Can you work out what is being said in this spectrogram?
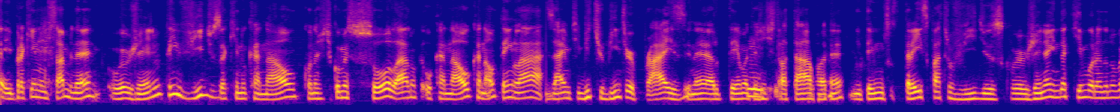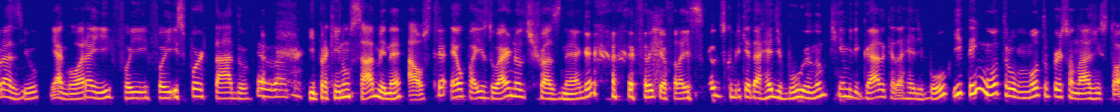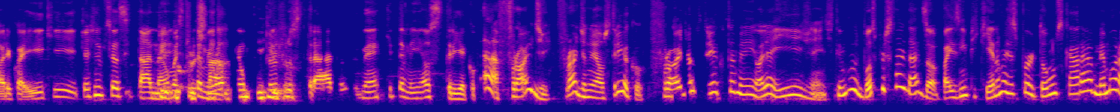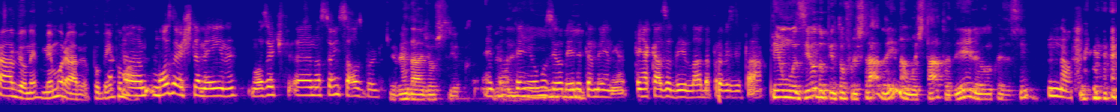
E pra quem não sabe, né, o Eugênio tem vídeos aqui no canal. Quando a gente começou lá no o canal, o canal tem lá Design B2B Enterprise, né? Era o tema que a gente tratava, né? E tem uns três, quatro vídeos com o Eugênio ainda aqui morando no Brasil. E agora aí foi, foi exportado. Exato. E pra quem não sabe, né, Áustria é o país do Arnold Schwarzenegger. eu falei que ia falar isso. Eu descobri que é da Red Bull, eu não tinha me ligado que é da Red Bull. E tem um outro, um outro personagem histórico aí que, que a gente não precisa citar, não, mas que também é um pintor Pintor. frustrado, né? Que também é austríaco. Ah, Freud. Freud não é austríaco? Freud é austríaco também. Olha aí, gente. Tem umas boas personalidades, ó. Paizinho pequeno, mas exportou uns cara memorável, né? Memorável. Pro bem e pro mal. Ah, Mozart também, né? Mozart ah, nasceu em Salzburg. É verdade, austríaco. Então Verdade. tem o museu dele também, né? Tem a casa dele lá, dá pra visitar. Tem um museu do pintor frustrado aí? Não, uma estátua dele, alguma coisa assim? Não,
